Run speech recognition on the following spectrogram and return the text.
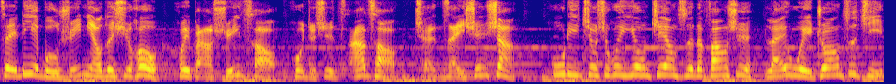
在猎捕水鸟的时候，会把水草或者是杂草缠在身上。狐狸就是会用这样子的方式来伪装自己，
